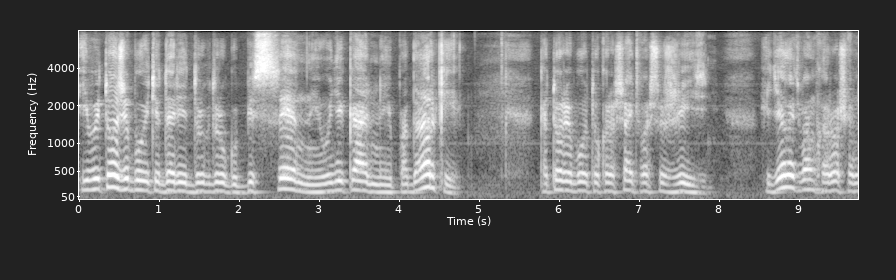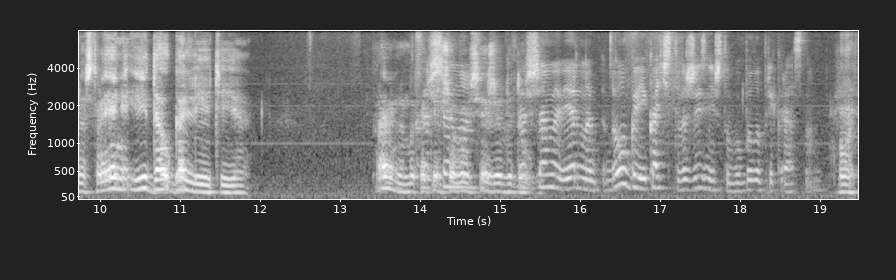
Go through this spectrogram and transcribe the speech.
И вы тоже будете дарить друг другу бесценные, уникальные подарки, которые будут украшать вашу жизнь и делать вам хорошее настроение и долголетие. Правильно? Мы хотим, чтобы Совершенно- вы все жили долго. Совершенно верно. Долго и качество жизни, чтобы было прекрасно. Вот.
